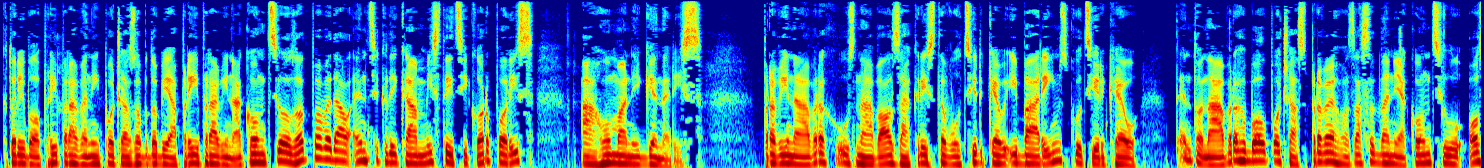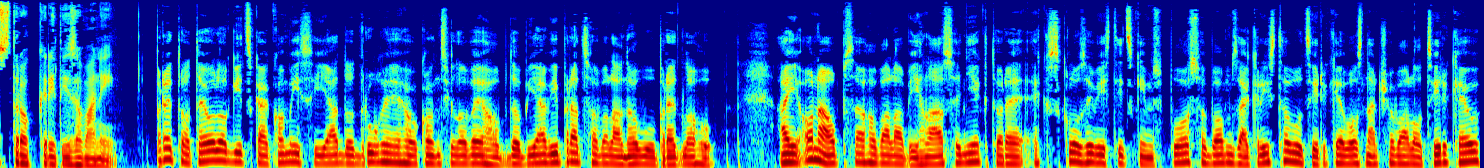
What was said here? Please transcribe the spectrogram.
ktorý bol pripravený počas obdobia prípravy na koncil, zodpovedal encyklika Mystici Corporis a Humani Generis. Prvý návrh uznával za Kristovú cirkev iba rímsku cirkev. Tento návrh bol počas prvého zasadania koncilu ostro kritizovaný. Preto teologická komisia do druhého koncilového obdobia vypracovala novú predlohu. Aj ona obsahovala vyhlásenie, ktoré exkluzivistickým spôsobom za Kristovú cirkev označovalo cirkev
